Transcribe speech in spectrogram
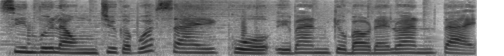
Xin vui lòng truy cập website của Ủy ban Kiều bào Đài Loan tại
